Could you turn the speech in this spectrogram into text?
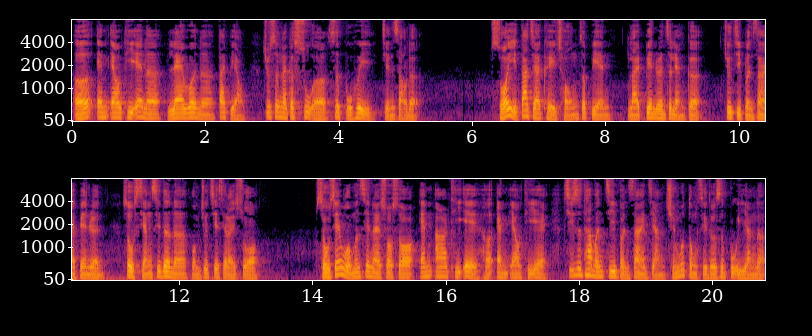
而 MLTA 呢，level 呢，代表就是那个数额是不会减少的，所以大家可以从这边来辨认这两个，就基本上来辨认。所以详细的呢，我们就接下来说。首先，我们先来说说 MRTA 和 MLTA。其实他们基本上来讲，全部东西都是不一样的。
